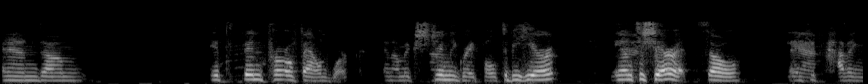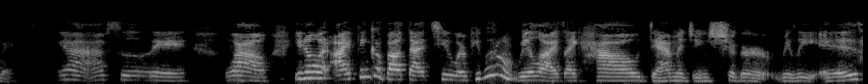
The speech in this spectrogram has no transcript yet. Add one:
And um, it's been profound work. And I'm extremely grateful to be here and to share it. So Thank yeah. you for having me. Yeah, absolutely. Wow. You know what? I think about that too, where people don't realize like how damaging sugar really is.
